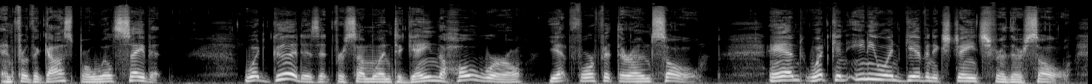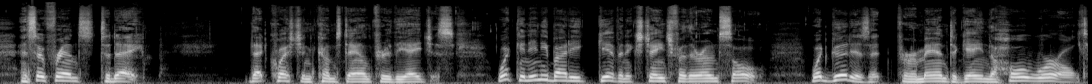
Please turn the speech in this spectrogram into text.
and for the gospel will save it. What good is it for someone to gain the whole world yet forfeit their own soul? And what can anyone give in exchange for their soul? And so, friends, today, that question comes down through the ages. What can anybody give in exchange for their own soul? What good is it for a man to gain the whole world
